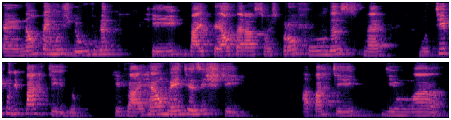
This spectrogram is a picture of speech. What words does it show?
é, não temos dúvida que vai ter alterações profundas né, no tipo de partido que vai realmente existir a partir de uma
